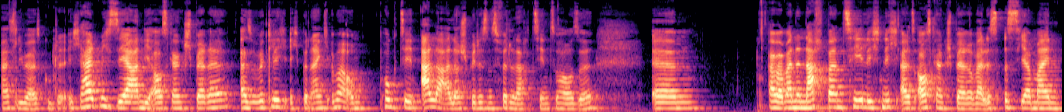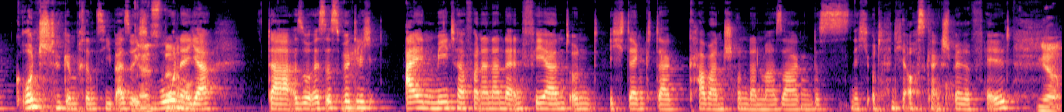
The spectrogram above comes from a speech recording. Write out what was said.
Alles Liebe, alles Gute. Ich halte mich sehr an die Ausgangssperre. Also wirklich, ich bin eigentlich immer um Punkt 10, aller, aller spätestens Viertel nach 10 zu Hause. Ähm, aber meine Nachbarn zähle ich nicht als Ausgangssperre, weil es ist ja mein Grundstück im Prinzip. Also ich ja, wohne ja da. Also es ist wirklich mhm. ein Meter voneinander entfernt und ich denke, da kann man schon dann mal sagen, dass es nicht unter die Ausgangssperre fällt. Ja.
